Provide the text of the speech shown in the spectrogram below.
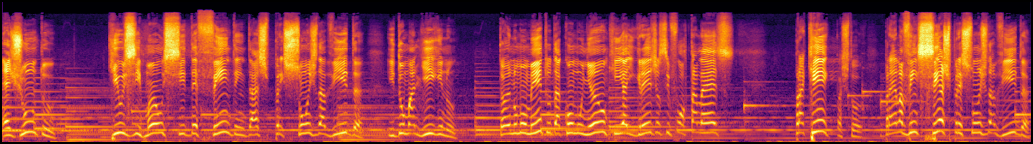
é junto que os irmãos se defendem das pressões da vida e do maligno. Então é no momento da comunhão que a igreja se fortalece. Para quê, pastor? Para ela vencer as pressões da vida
